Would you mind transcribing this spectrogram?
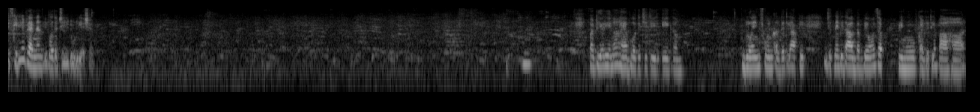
इसके लिए फ्रेगनेंस भी बहुत अच्छी गई है, शायद। ये ना है, बहुत अच्छी चीज़, एकदम। ग्लोइंग फ़ोन कर देती है, आपकी जितने भी दाग धब्बे हों सब रिमूव कर देती है बाहर।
